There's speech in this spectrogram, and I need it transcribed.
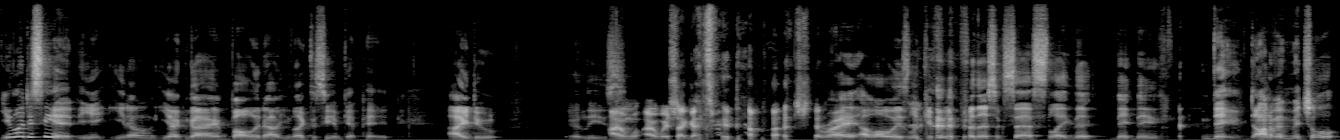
you like to see it. You, you know, young guy balling out. You like to see him get paid. I do, at least. I, w- I wish I got paid that much. right? I'm always looking for, for their success. Like they, they, they, they, Donovan Mitchell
